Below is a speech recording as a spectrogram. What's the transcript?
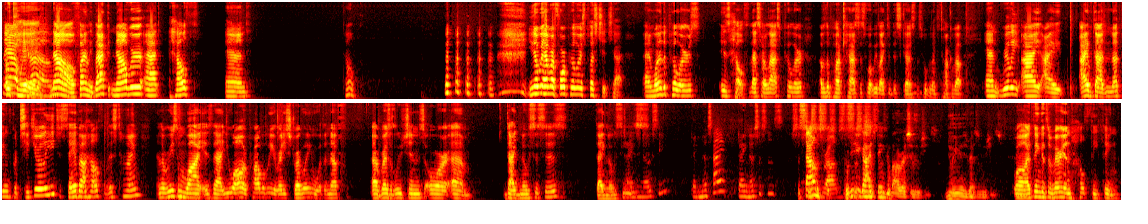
There we okay. Now, finally, back. Now we're at health and health. you know, we have our four pillars plus chit chat. And one of the pillars is health. That's our last pillar of the podcast. That's what we like to discuss. That's what we like to talk about. And really, I, I, I've got nothing particularly to say about health this time. And the reason why is that you all are probably already struggling with enough uh, resolutions or um, diagnoses. Diagnoses. Diagnosis? Diagnosi? Diagnoses? Sounds wrong. What do you guys think about resolutions? New Year's resolutions? Well, I think it's a very unhealthy thing.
